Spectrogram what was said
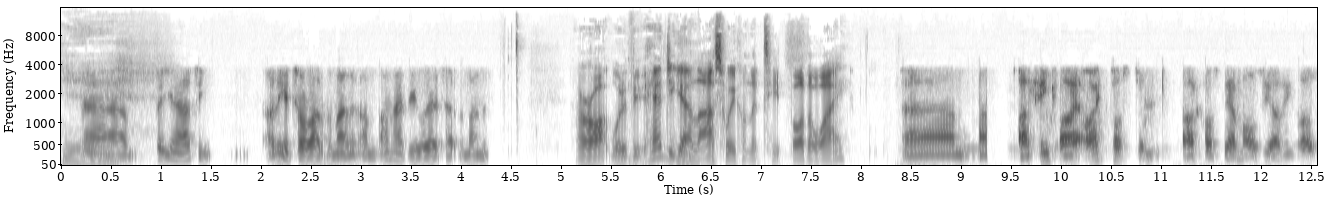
Yeah. Um, but you know, I think I think it's all right at the moment. I'm, I'm happy where it's at the moment. All right. What have you, how'd you go last week on the tip, by the way? Um, I think I, I cost I cost our multi. I think was.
